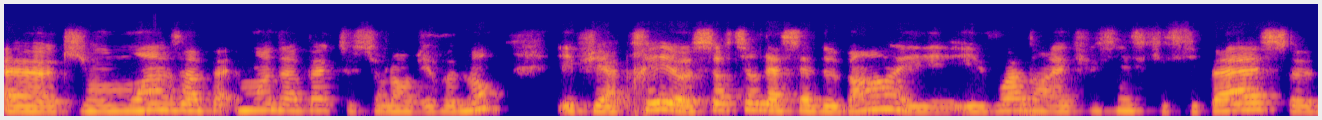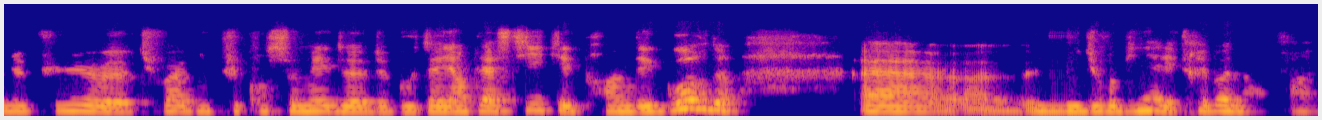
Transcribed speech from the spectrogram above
euh, qui ont moins, moins d'impact sur l'environnement. Et puis après, euh, sortir de la salle de bain et, et, voir dans la cuisine ce qui s'y passe, ne plus, euh, tu vois, ne plus consommer de, bouteilles en plastique et de prendre des gourdes. l'eau du robinet, elle est très bonne. Hein. Enfin,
